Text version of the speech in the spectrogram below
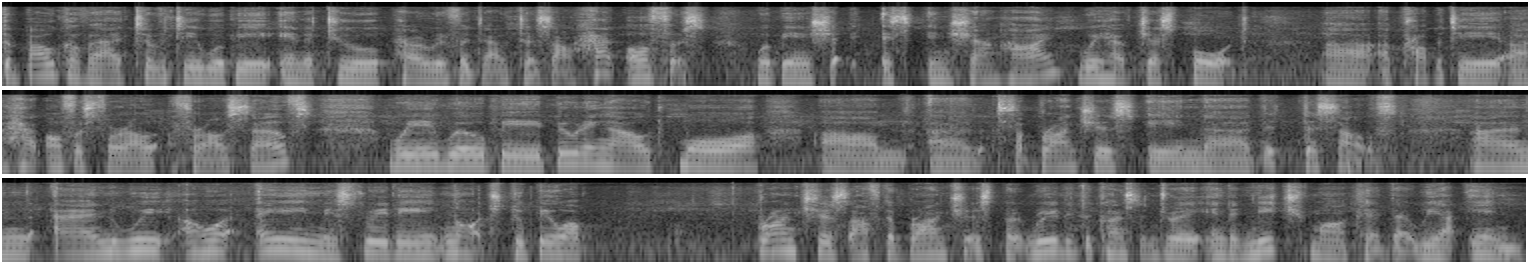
the bulk of our activity will be in the two Pearl River deltas. Our head office will be in, is in Shanghai. We have just bought uh, a property uh, head office for, our, for ourselves. We will be building out more um, uh, sub-branches in uh, the, the, south. And, and we, our aim is really not to build up branches after branches, but really to concentrate in the niche market that we are in.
